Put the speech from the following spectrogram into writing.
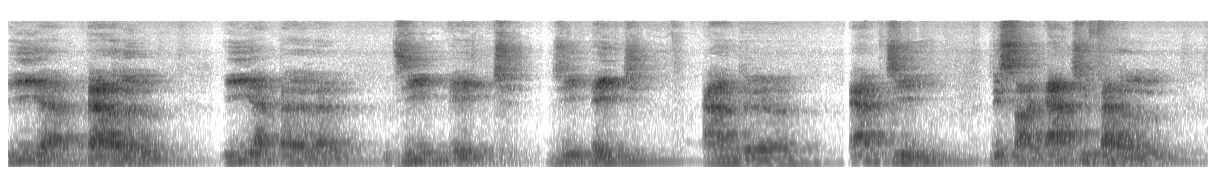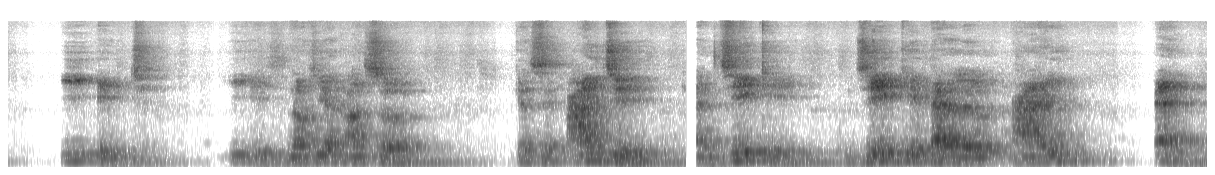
EF parallel. EF parallel. GH GH and uh, FG this side FG parallel. EH EH now here answer. You can say IJ and JK JK parallel IL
